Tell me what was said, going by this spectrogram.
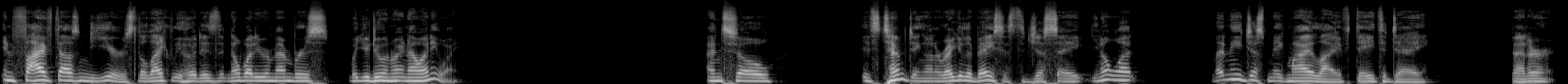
in 5,000 years, the likelihood is that nobody remembers what you're doing right now anyway. And so it's tempting on a regular basis to just say, you know what? Let me just make my life day to day better,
